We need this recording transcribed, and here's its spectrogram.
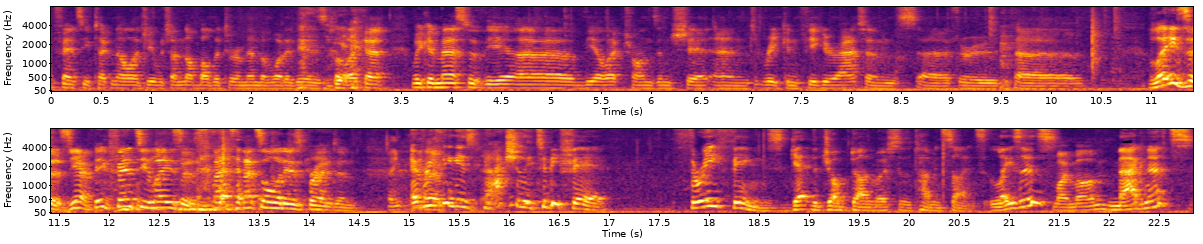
fancy technology, which I'm not bothered to remember what it is. But Yeah. like, uh, we can mess with the uh, the electrons and shit, and reconfigure atoms uh, through uh, lasers. Yeah, big fancy lasers. That's that's all it is, Brandon. Everything is actually, to be fair, three things get the job done most of the time in science: lasers, My mum. magnets.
